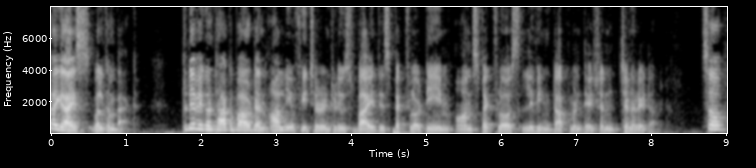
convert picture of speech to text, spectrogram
Hi guys, welcome back. Today we're going to talk about an all new feature introduced by the SpecFlow team on SpecFlow's living documentation generator. So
